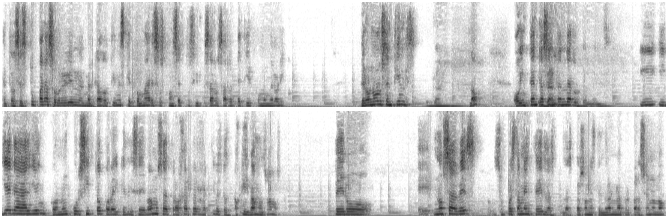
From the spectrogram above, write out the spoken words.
entonces tú para sobrevivir en el mercado tienes que tomar esos conceptos y empezarlos a repetir como merólico. Pero no los entiendes, ¿no? O intentas entenderlo. Y, llega alguien con un cursito por ahí que dice, vamos a trabajar perros reactivos. Ok, vamos, vamos. Pero eh, no sabes, supuestamente las, personas tendrán una preparación o no,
